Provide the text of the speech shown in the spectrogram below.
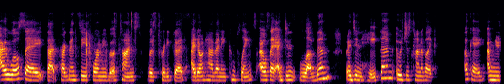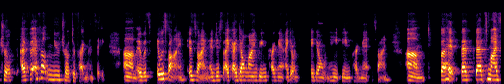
I will say that pregnancy for me both times was pretty good. I don't have any complaints. I will say I didn't love them, but I didn't hate them. It was just kind of like, okay, I'm neutral. I, f- I felt neutral to pregnancy. Um, it was it was fine. It was fine. I just like I don't mind being pregnant. I don't I don't hate being pregnant. It's fine. Um, but that that's my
